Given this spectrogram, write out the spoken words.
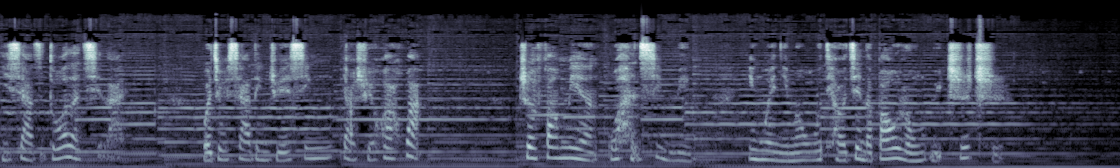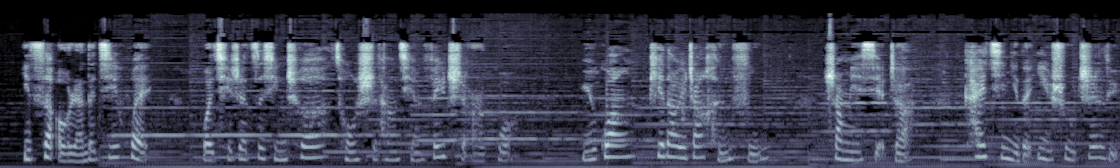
一下子多了起来，我就下定决心要学画画。这方面我很幸运，因为你们无条件的包容与支持。一次偶然的机会。我骑着自行车从食堂前飞驰而过，余光瞥到一张横幅，上面写着“开启你的艺术之旅”，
